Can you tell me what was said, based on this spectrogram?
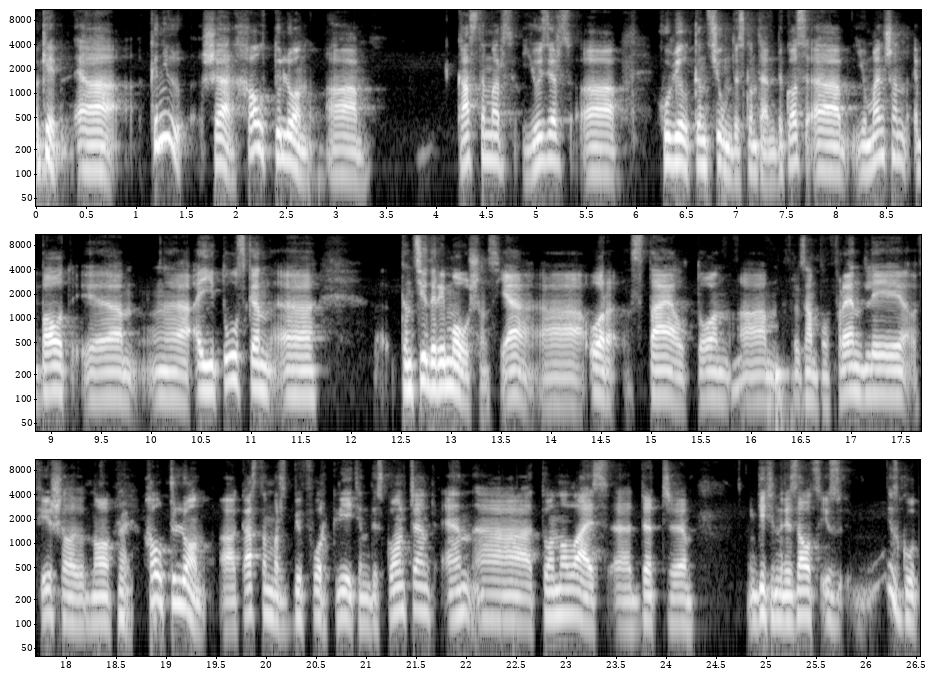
Okay, uh, can you share how to learn uh, customers, users uh, who will consume this content because uh, you mentioned about um, uh, AI tools can uh, consider emotions, yeah, uh, or style, tone, Mm-hmm. um, for example, friendly, official. No, Right. how to learn uh, customers before creating this content and uh, to analyze uh, that uh, getting results is is good,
